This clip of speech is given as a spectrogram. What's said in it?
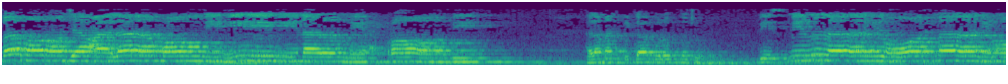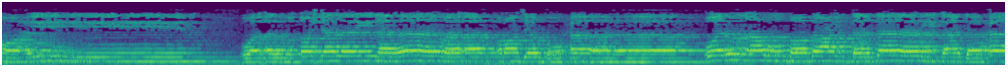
فخرج على قومه من المحراب. halaman 37 Bismillahirrahmanirrahim ذلك دها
